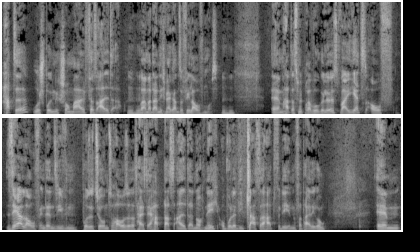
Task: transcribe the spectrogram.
hatte, ursprünglich schon mal fürs Alter, weil man da nicht mehr ganz so viel laufen muss. Ähm, hat das mit Bravour gelöst, war jetzt auf sehr laufintensiven Positionen zu Hause. Das heißt, er hat das Alter noch nicht, obwohl er die Klasse hat für die Innenverteidigung. Ähm,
